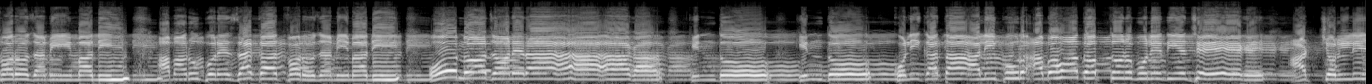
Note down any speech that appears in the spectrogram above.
ফরজ আমি মানি, আমার উপরে জাকাত ফরজ আমি মানি। ও নজনেরা, কিন্তু কিন্তু কলিকাতা আলিপুর আবহাওয়া দপ্তর বলে দিয়েছে, আটচল্লিশ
